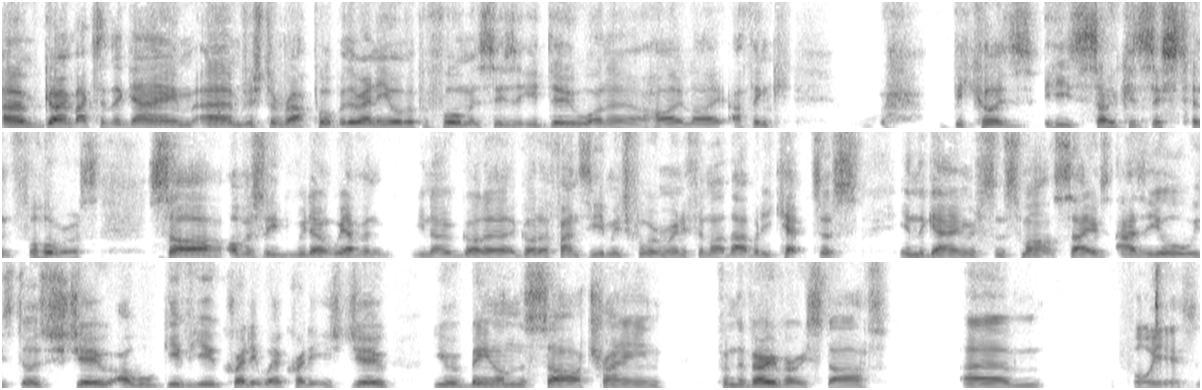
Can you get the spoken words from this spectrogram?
Um, going back to the game, um, just to wrap up, are there any other performances that you do want to highlight? I think because he's so consistent for us. Sá, obviously, we don't, we haven't, you know, got a got a fancy image for him or anything like that, but he kept us in the game with some smart saves as he always does. Stu, I will give you credit where credit is due. You have been on the Sá train from the very, very start. Um, Four years.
